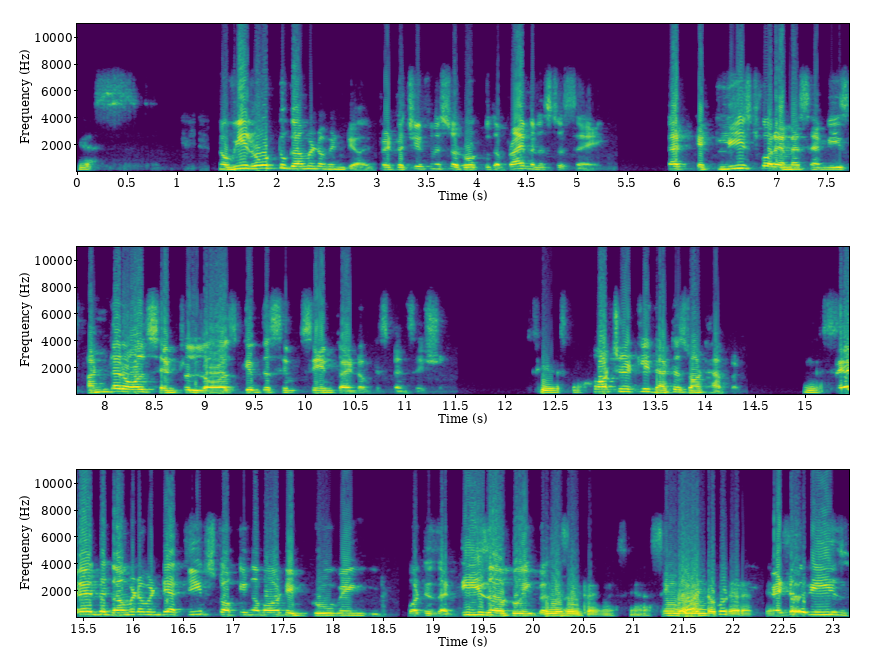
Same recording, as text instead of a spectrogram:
Yes. Now we wrote to Government of India. In fact, the Chief Minister wrote to the Prime Minister saying that at least for MSMEs, under all central laws, give the sim- same kind of dispensation. Seriously. Fortunately, that has not happened. Yes. Whereas the Government of India keeps talking about improving what is that ease of doing business. Easy business. Yeah. Single window clearance. Yes. better ease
